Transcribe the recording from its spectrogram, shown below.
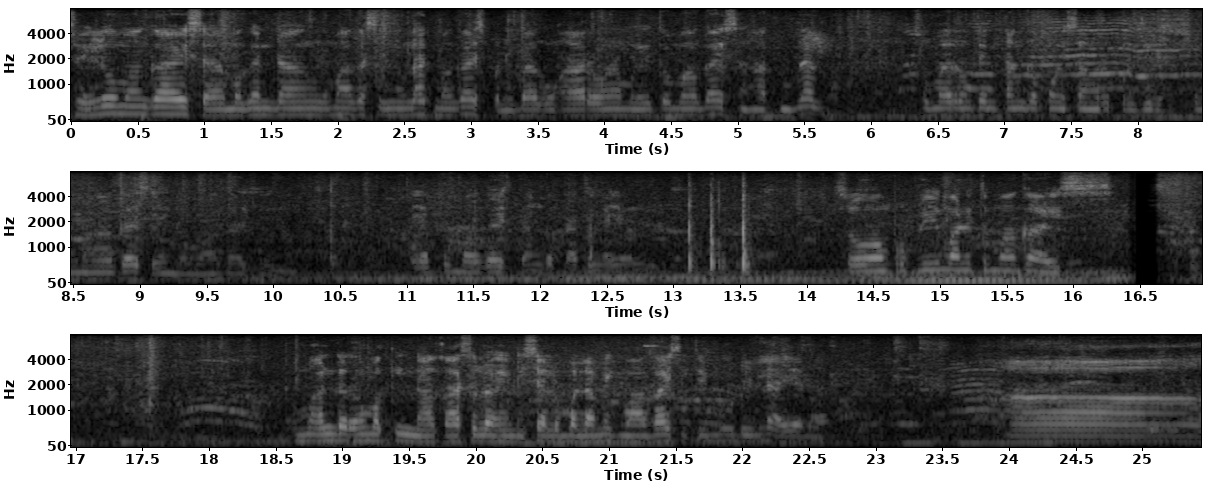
So hello mga guys, ah, magandang umaga sa inyong lahat mga guys. Panibagong araw na naman ito mga guys ang ating vlog. So mayroon tayong tanggap po isang refrigeration mga guys. Ayan o mga guys. Ayan, o. Ayan po mga guys, tanggap natin ngayon. So ang problema nito mga guys, umaandar ang makina kaso lang hindi siya lumalamig mga guys. Ito yung model na. Ayan o. Ah...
